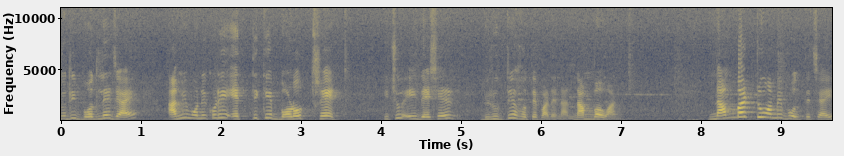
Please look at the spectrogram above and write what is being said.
যদি বদলে যায়, আমি মনে করি এর থেকে বড় থ্রেট কিছু এই দেশের বিরুদ্ধে হতে পারে না নাম্বার ওয়ান নাম্বার টু আমি বলতে চাই,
